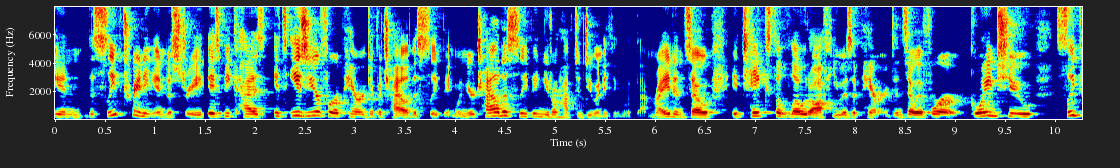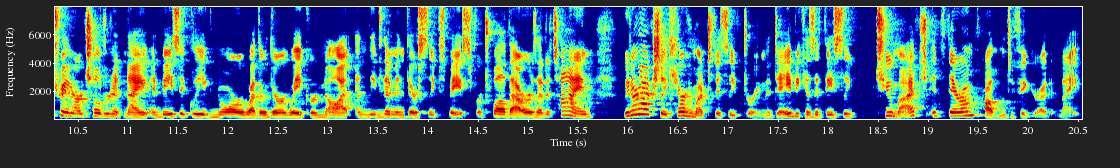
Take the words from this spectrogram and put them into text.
in the sleep training industry is because it's easier for a parent if a child is sleeping. When your child is sleeping, you don't have to do anything with them, right? And so it takes the load off you as a parent. And so if we're going to sleep train our children at night and basically ignore whether they're awake or not and leave them in their sleep space for 12 hours at a time, we don't actually care how much they sleep during the day because if they sleep too much, it's their own problem to figure out at night.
